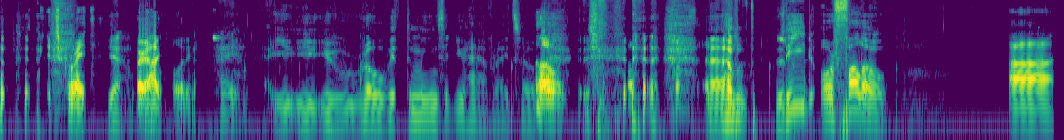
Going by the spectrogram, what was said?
great. Yeah, very high quality. Hey, you, you, you roll with the means that you have, right? So, oh. um, lead or follow? Uh,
